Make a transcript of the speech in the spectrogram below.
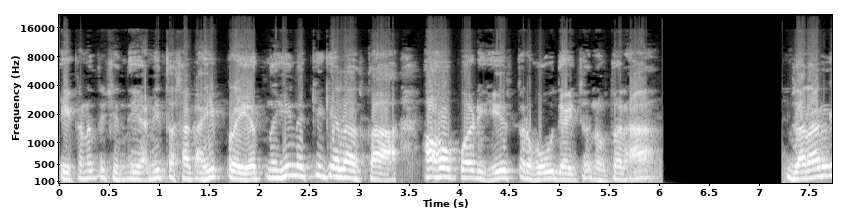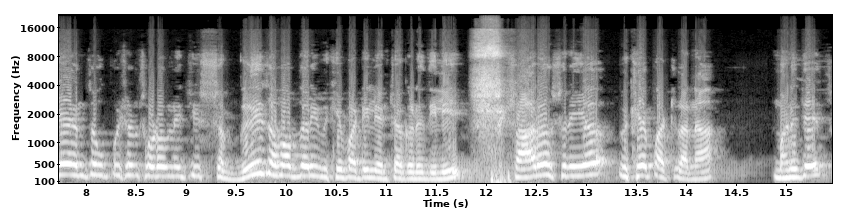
एकनाथ शिंदे यांनी तसा काही प्रयत्नही नक्की केला असता हा हो पण हेच तर होऊ द्यायचं नव्हतं ना. जरांगे यांचं उपोषण सोडवण्याची सगळी जबाबदारी विखे पाटील यांच्याकडे दिली. सारं श्रेय विखे पाटलांना म्हणजेच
